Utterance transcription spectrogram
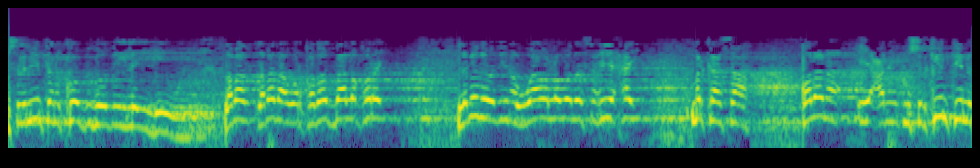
muslimiintana koobigooday leeyihiin wey labadaa warqadood baa la qoray. Labadoodiina waa la saxiixay. Markaasaa qolana yani mushrikiintiina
